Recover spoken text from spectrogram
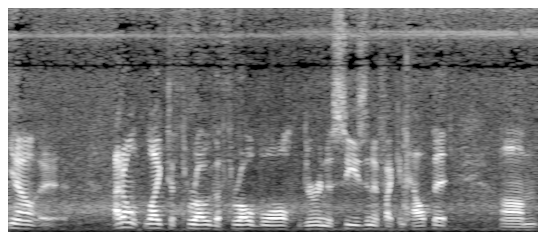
you know, I don't like to throw the throw ball during the season if I can help it. Um,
